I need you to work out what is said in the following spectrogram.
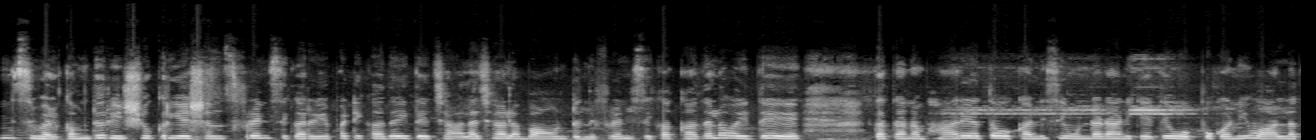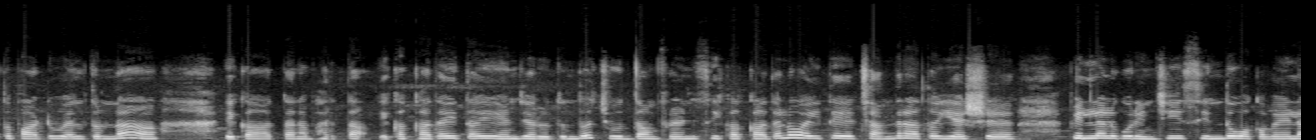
Friends welcome to Rishu creations friends ఇక రేపటి కథ అయితే చాలా చాలా బాగుంటుంది. ఫ్రెండ్స్ ఇక కథలో అయితే ఇక తన భార్యతో కలిసి ఉండడానికి అయితే ఒప్పుకొని వాళ్ళతో పాటు వెళ్తున్న ఇక తన భర్త. ఇక కథ అయితే ఏం జరుగుతుందో చూద్దాం ఫ్రెండ్స్ ఇక కథలో అయితే చంద్రతో యష్ పిల్లల గురించి సింధు ఒకవేళ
